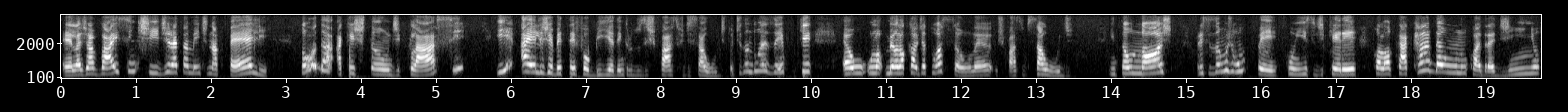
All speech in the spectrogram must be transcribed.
ela já vai sentir diretamente na pele toda a questão de classe e a LGBTfobia dentro dos espaços de saúde. Estou te dando um exemplo que é o, o, meu local de atuação, né? o espaço de saúde. Então, nós precisamos romper com isso de querer colocar cada um num quadradinho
